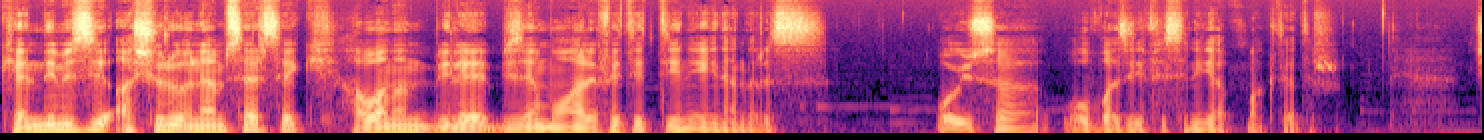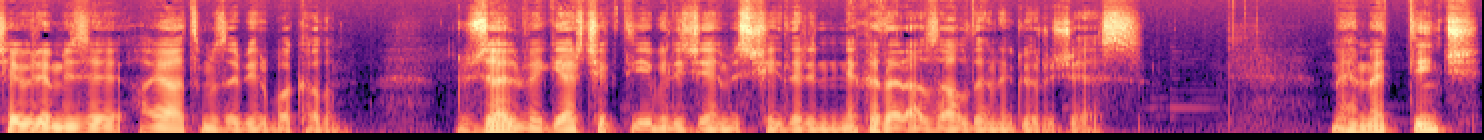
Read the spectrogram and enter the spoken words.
Kendimizi aşırı önemsersek havanın bile bize muhalefet ettiğine inanırız. Oysa o vazifesini yapmaktadır. Çevremize, hayatımıza bir bakalım. Güzel ve gerçek diyebileceğimiz şeylerin ne kadar azaldığını göreceğiz. Mehmet Dinç,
